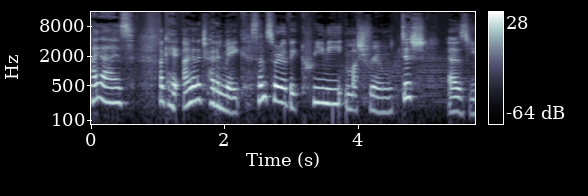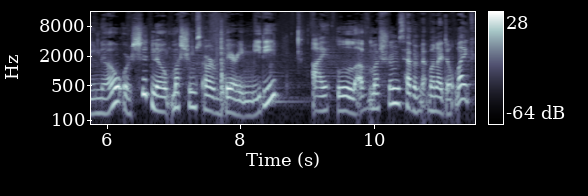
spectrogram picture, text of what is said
Hi guys! Okay, I'm gonna try to make some sort of a creamy mushroom dish. As you know or should know, mushrooms are very meaty. I love mushrooms, haven't met one I don't like.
